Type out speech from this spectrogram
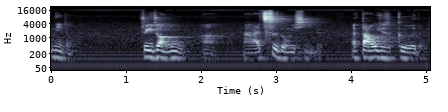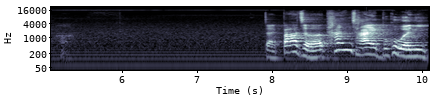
那种锥状物啊，拿来刺东西的，那刀就是割的啊。在八者贪财不顾恩义，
